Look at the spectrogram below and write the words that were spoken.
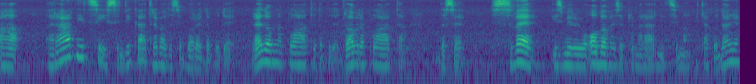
A radnici i sindikat treba da se bore da bude redovna plata, da bude dobra plata, da se sve izmiruju obaveze prema radnicima i tako dalje.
